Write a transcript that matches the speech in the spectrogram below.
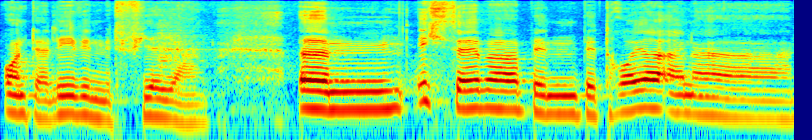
und der Levin mit vier Jahren. Ähm, ich selber bin Betreuer einer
